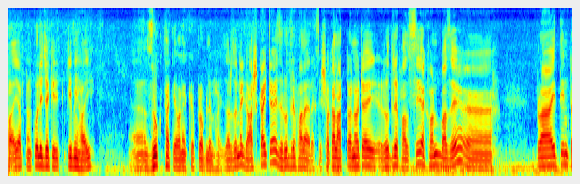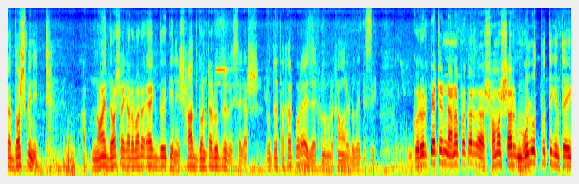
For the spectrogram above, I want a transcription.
হয়, আপনার কলিজা কৃমি হয় জুক থাকে, অনেক প্রবলেম হয়। যার জন্য ঘাস কাইটায় যে রোদ্রে ফালায় রাখছি। সকাল আটটা, নয়টায় রোদ্রে ফালছি, এখন বাজে প্রায় তিনটা দশ মিনিট। নয়, দশ, এগারো, বারো, এক, দুই, তিন, এই সাত ঘণ্টা রুদ্রে রয়েছে ঘাস। রুদ্রে থাকার পরে এই যে এখন আমরা খামারে ঢুকাইতেছি। গরুর পেটের নানা প্রকার সমস্যার মূল উৎপত্তি কিন্তু এই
